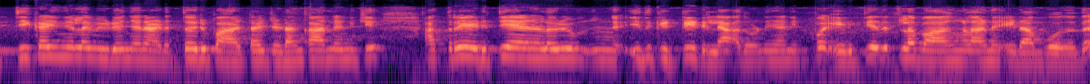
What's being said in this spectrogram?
എത്തിക്കഴിഞ്ഞുള്ള വീഡിയോ ഞാൻ അടുത്ത ഒരു പാട്ടായിട്ട് ഇടാം. കാരണം എനിക്ക് അത്രയും എഡിറ്റ് ചെയ്യാനുള്ളൊരു ഒരു ഇത് കിട്ടിയിട്ടില്ല. അതുകൊണ്ട് ഞാൻ ഇപ്പോൾ എഡിറ്റ് ചെയ്തിട്ടുള്ള ഭാഗങ്ങളാണ് ഇടാൻ പോകുന്നത്.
